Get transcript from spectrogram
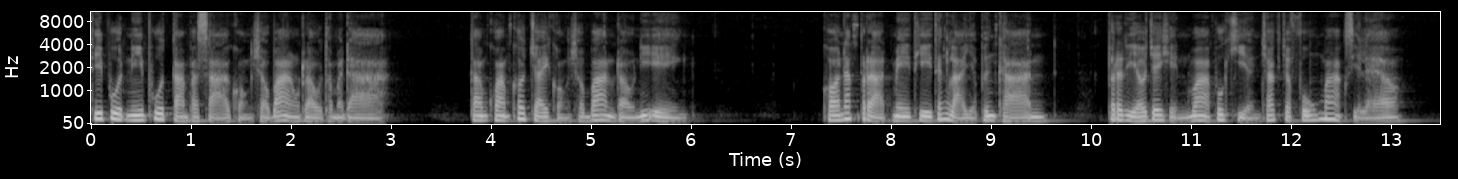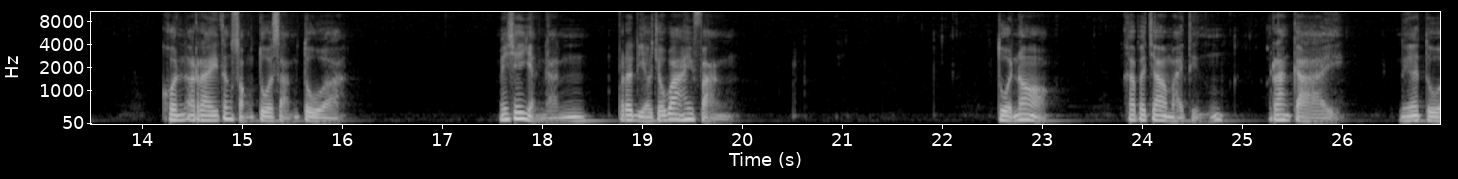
ที่พูดนี้พูดตามภาษาของชาวบ้านเราธรรมดา ตามความเข้าใจของชาวบ้านเรานี่เอง ขอนักปราดเมธีทั้งหลายอย่าพึ่งค้านประเดี๋ยวจะเห็นว่าผู้เขียนชักจะฟุ้งมากเสียแล้ว คนอะไรทั้งสองตัวสามตัว ไม่ใช่อย่างนั้น ประเดี๋ยวจะว่าให้ฟัง ตัวนอก ข้าพเจ้าหมายถึง ร่างกาย เนื้อตัว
